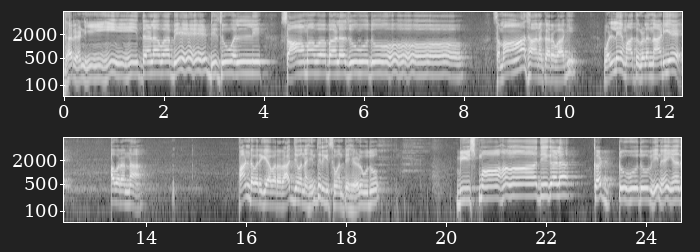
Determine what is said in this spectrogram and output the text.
ಧರಣಿ ದಳವ ಬೇಡಿಸುವಲ್ಲಿ ಸಾಮವ ಬಳಸುವುದು. ಸಮಾಧಾನಕರವಾಗಿ ಒಳ್ಳೆಯ ಮಾತುಗಳನ್ನಾಡಿಯೇ ಅವರನ್ನು ಪಾಂಡವರಿಗೆ ಅವರ ರಾಜ್ಯವನ್ನು ಹಿಂತಿರುಗಿಸುವಂತೆ ಹೇಳುವುದು. ಭೀಷ್ಮಾದಿಗಳ ಕಟ್ಟುವುದು ವಿನಯದ.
